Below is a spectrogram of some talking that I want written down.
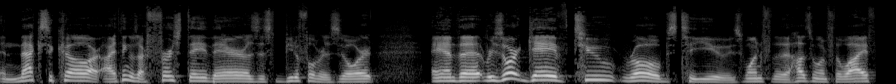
in Mexico. Our, I think it was our first day there. It was this beautiful resort. And the resort gave two robes to use one for the husband, one for the wife.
